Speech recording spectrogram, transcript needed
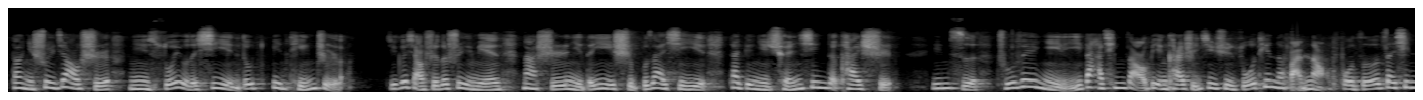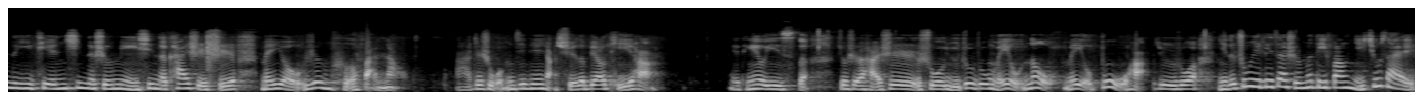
当你睡觉时，你所有的吸引都便停止了。几个小时的睡眠，那时你的意识不再吸引，带给你全新的开始。因此，除非你一大清早便开始继续昨天的烦恼，否则在新的一天、新的生命、新的开始时，没有任何烦恼。啊，这是我们今天想学的标题哈，也挺有意思的。就是还是说，宇宙中没有 no，没有不哈，就是说你的注意力在什么地方，你就在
